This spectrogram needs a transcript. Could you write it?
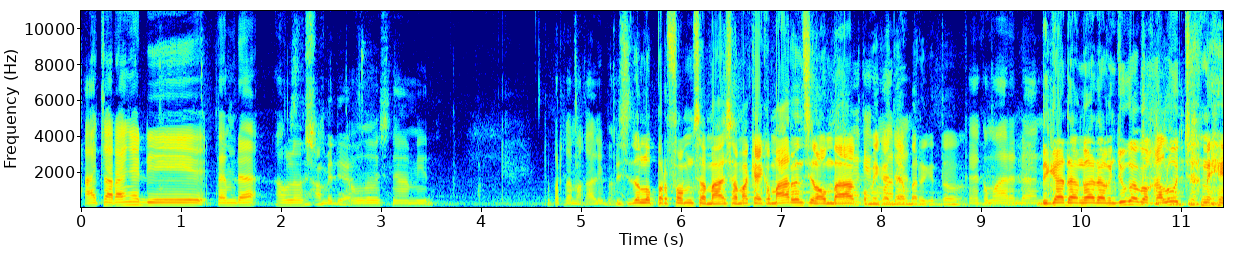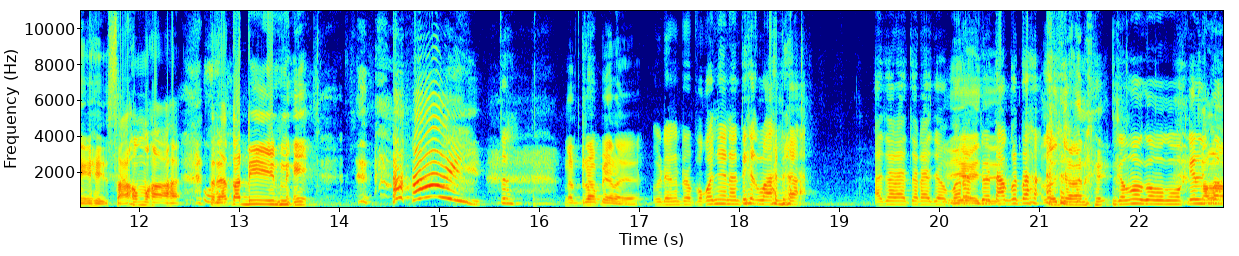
Acaranya di Pemda Allah ya? Hamid. Itu pertama kali bang. Di situ lo perform sama sama kayak kemarin sih lomba komika. Jabar gitu. Kayak kemarin dan Digadang-gadang juga bakal lucu nih, sama. Ternyata Dini. Hai. Ngedrop ya lo ya. udah ngedrop pokoknya nanti kalau ada acara-acara Jawa Barat Iya, gue jadi- takut ah. Lo jangan Gak mau gue mau ngewakilin kalau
